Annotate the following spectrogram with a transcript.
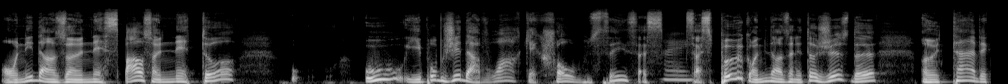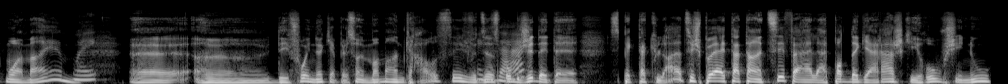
on est dans un espace, un état où il n'est pas obligé d'avoir quelque chose. Ça, ça se peut qu'on est dans un état juste de un temps avec moi-même. Euh, des fois, il y en a qui appellent ça un moment de grâce. Je veux dire, c'est pas obligé d'être euh, spectaculaire. je peux être attentif à la porte de garage qui rouvre chez nous.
